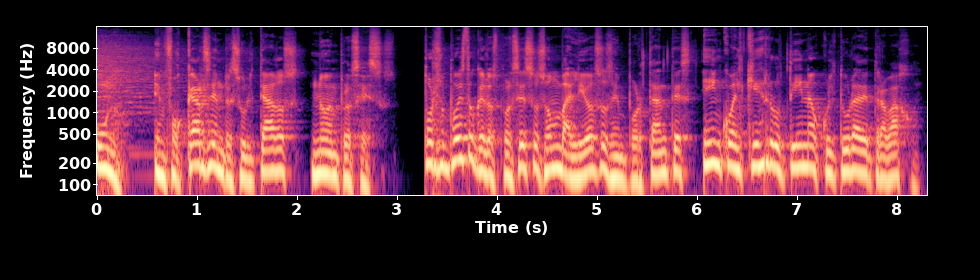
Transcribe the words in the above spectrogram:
1. Enfocarse en resultados, no en procesos. Por supuesto que los procesos son valiosos e importantes en cualquier rutina o cultura de trabajo.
